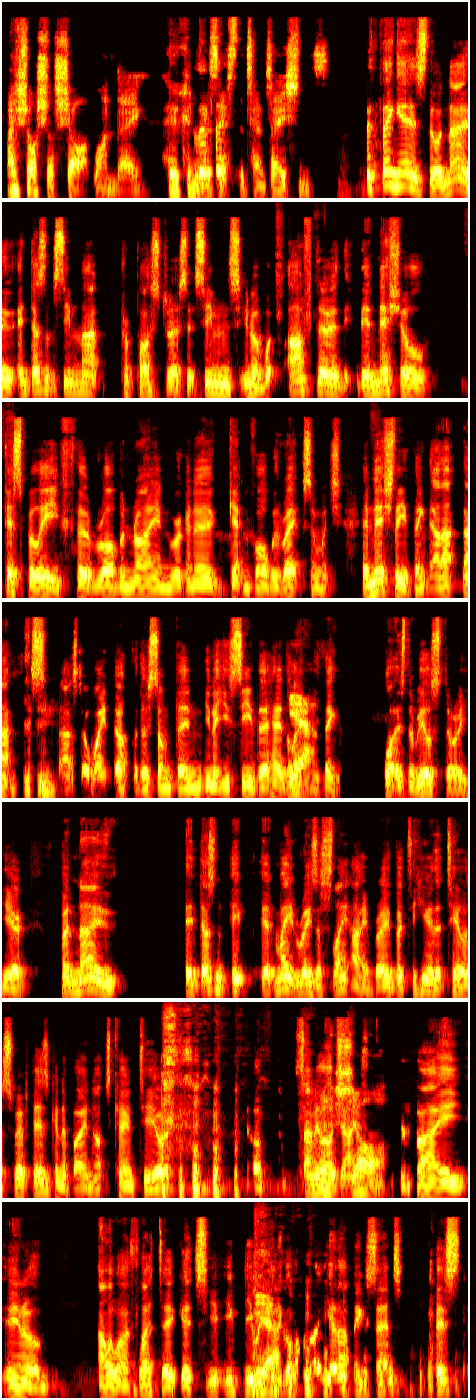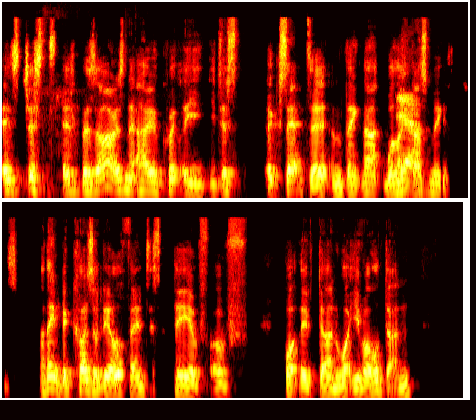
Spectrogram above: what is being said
I'm sure she'll show up one day. Who can resist the temptations? The thing is, though, now it doesn't seem that preposterous. It seems, you know, after the, the initial disbelief that Rob and Ryan were going to get involved with Wrexham, which initially you think now that that's that's a wind up, but there's something you know you see the headline, yeah. you think what is the real story here? But now it doesn't. It, it might raise a slight eyebrow, but to hear that Taylor Swift is going to buy Notts County or you know, Samuel L. Jackson sure. to buy you know Alloa Athletic, it's you, you, you would yeah. kind of go, oh, yeah, that makes sense. It's it's just it's bizarre, isn't it? How quickly you just accept it and think that well, it yeah. does make sense. I think because of the authenticity of of what they've done, what you've all done,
